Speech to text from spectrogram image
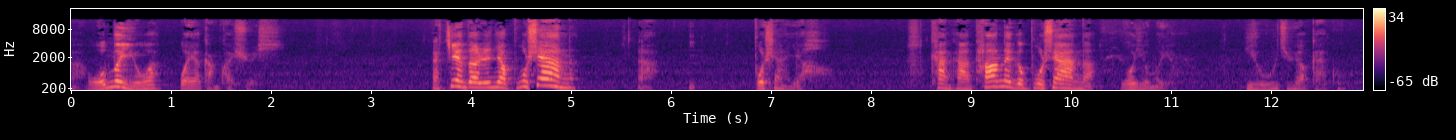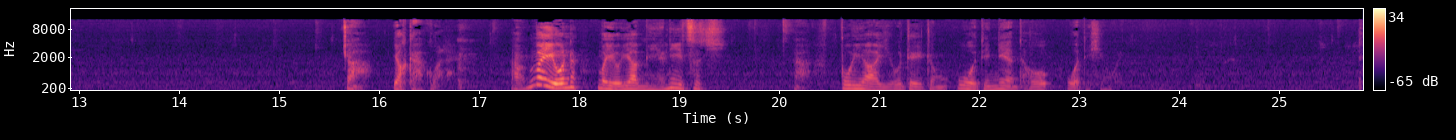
啊，我没有啊，我要赶快学习。啊，见到人家不善呢，啊，不善也好，看看他那个不善呢，我有没有？有就要改过。啊。要改过来，啊，没有呢，没有要勉励自己，啊，不要有这种恶的念头、恶的行为，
